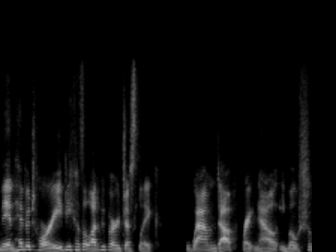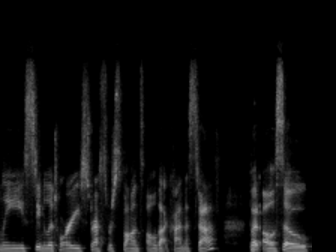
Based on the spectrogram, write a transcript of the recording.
the inhibitory, because a lot of people are just like wound up right now, emotionally stimulatory, stress response, all that kind of stuff, but also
